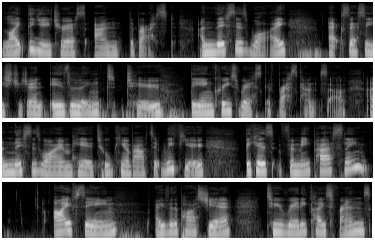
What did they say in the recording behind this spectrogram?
like the uterus and the breast. And this is why excess estrogen is linked to the increased risk of breast cancer. And this is why I'm here talking about it with you because for me personally, I've seen over the past year two really close friends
